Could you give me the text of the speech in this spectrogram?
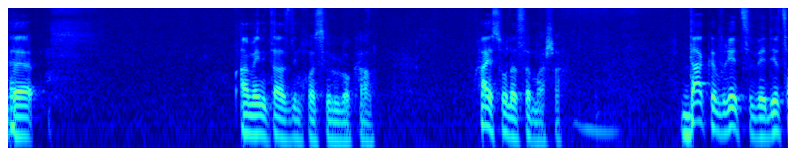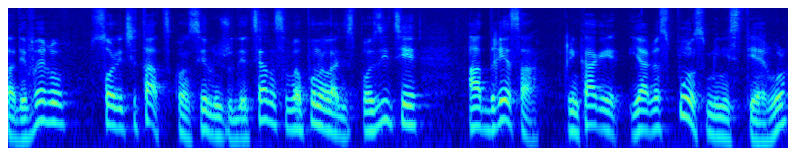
Uh, am venit azi din Consiliul Local. Hai să o lăsăm așa. Dacă vreți să vedeți adevărul, solicitați Consiliului Județean să vă pună la dispoziție adresa prin care i-a răspuns Ministerul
